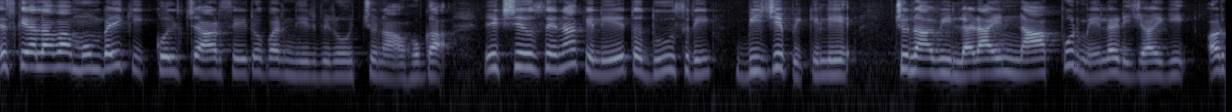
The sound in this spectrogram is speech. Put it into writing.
इसके अलावा मुंबई की कुल चार सीटों पर निर्विरोध चुनाव होगा। एक शिवसेना के लिए तो दूसरी बीजेपी के लिए। चुनावी लड़ाई नागपुर में लड़ी जाएगी और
